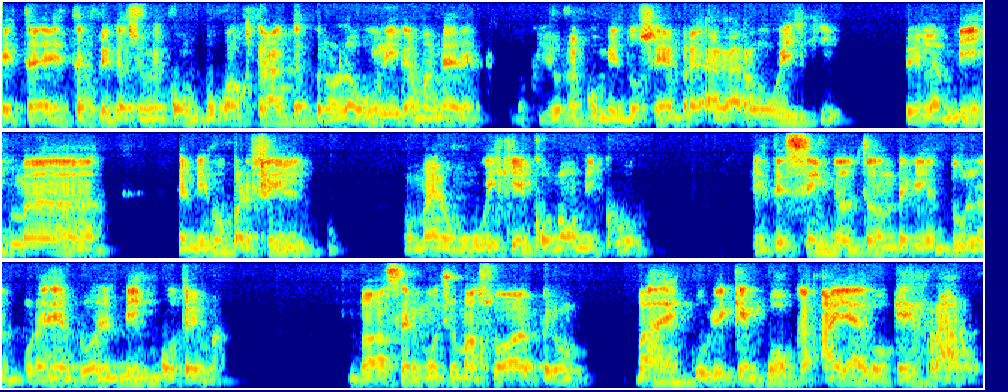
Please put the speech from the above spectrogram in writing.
esta, esta explicación es como un poco abstracta, pero la única manera, lo que yo recomiendo siempre, agarra un whisky de la misma, el mismo perfil, o menos un whisky económico, que es de Singleton, de Glendullan, por ejemplo, es el mismo tema. Va a ser mucho más suave, pero vas a descubrir que en boca hay algo que es raro,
